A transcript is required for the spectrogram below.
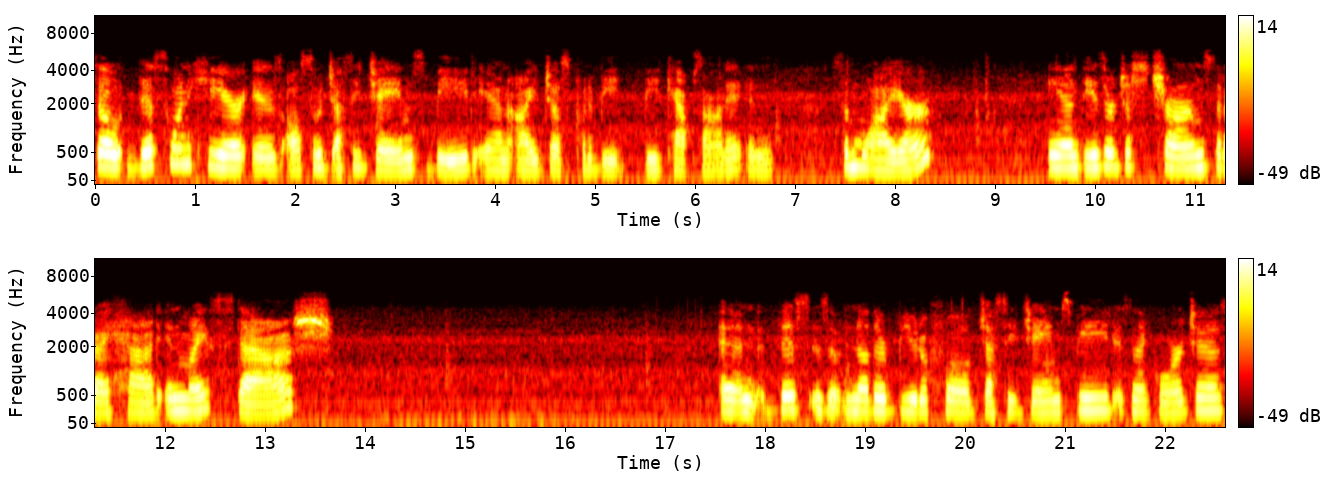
So this one here is also Jesse James bead and I just put a bead, bead caps on it and some wire. And these are just charms that I had in my stash. And this is another beautiful Jesse James bead. Isn't that gorgeous?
